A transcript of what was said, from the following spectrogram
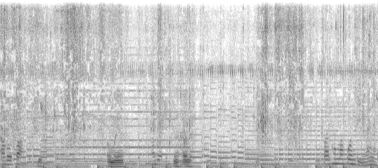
เอาดูก่อนเอาไหมเอาดูอะเอาเลยตอนทำมาพ่นดินมันน่ะ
